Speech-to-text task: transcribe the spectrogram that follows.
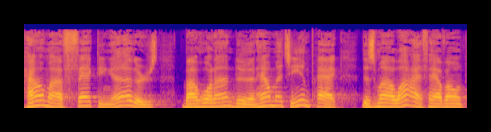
How am I affecting others by what I'm doing? How much impact does my life have on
